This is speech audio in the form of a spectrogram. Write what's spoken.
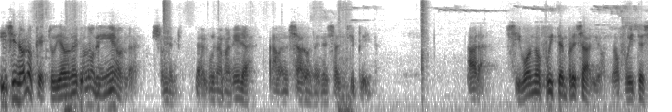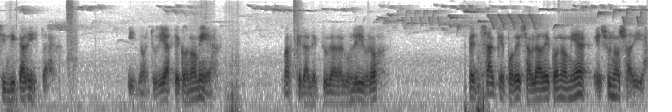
Y si no, los que estudiaron economía son de, alguna manera avanzaron en esa disciplina. Ahora, si vos no fuiste empresario, no fuiste sindicalista y no estudiaste economía, más que la lectura de algún libro, pensar que podés hablar de economía es una osadía.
